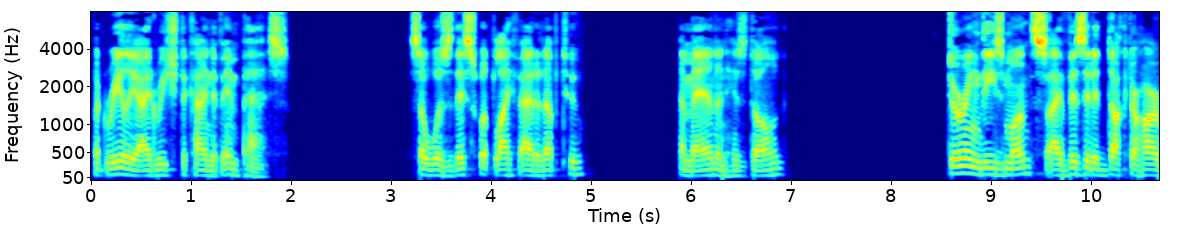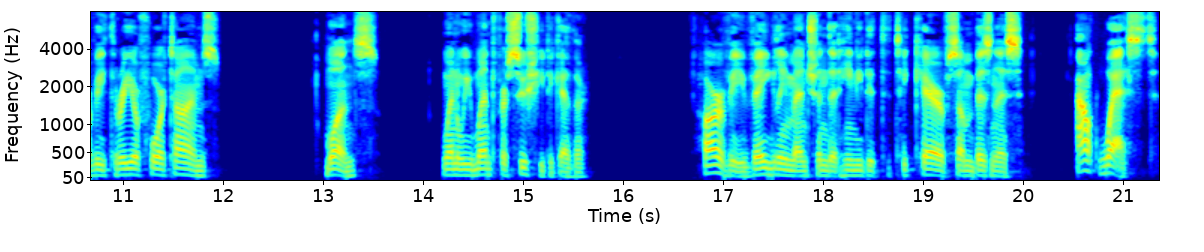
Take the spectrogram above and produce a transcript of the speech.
But really, I'd reached a kind of impasse. So was this what life added up to? A man and his dog? During these months, I visited Dr. Harvey three or four times. Once, when we went for sushi together. Harvey vaguely mentioned that he needed to take care of some business out west.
